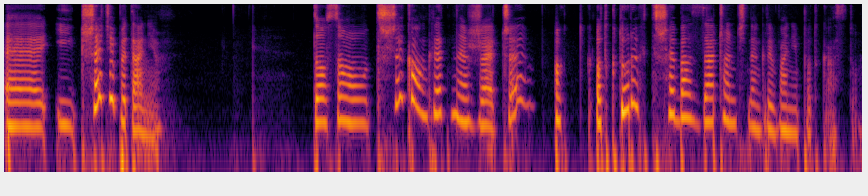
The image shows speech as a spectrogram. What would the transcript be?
E, I trzecie pytanie. To są trzy konkretne rzeczy, od, od których trzeba zacząć nagrywanie podcastu.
